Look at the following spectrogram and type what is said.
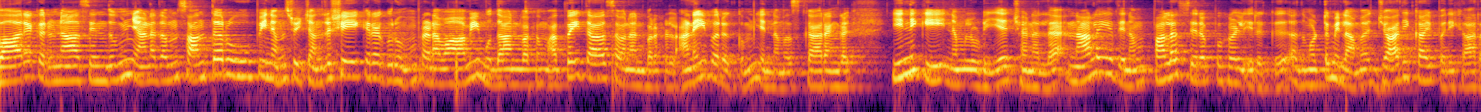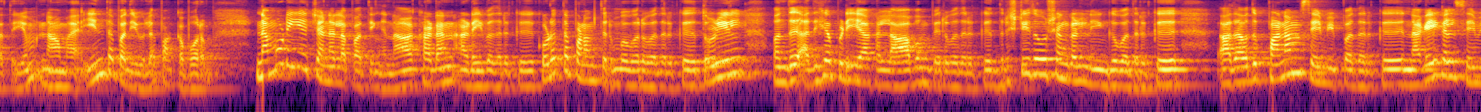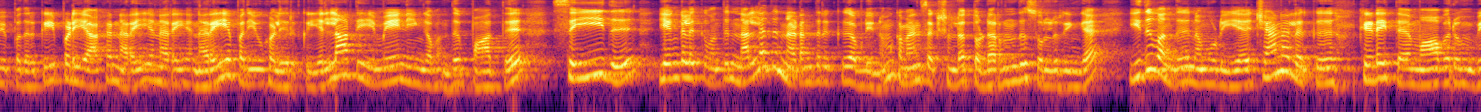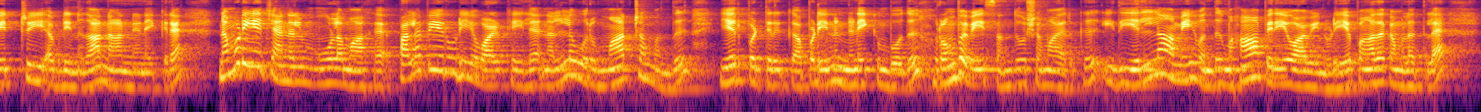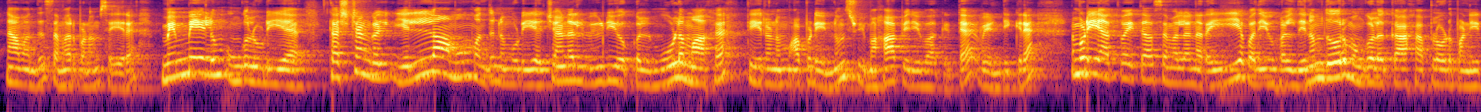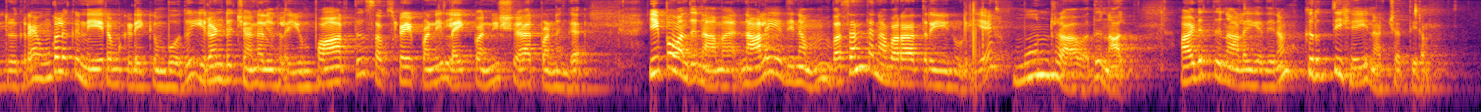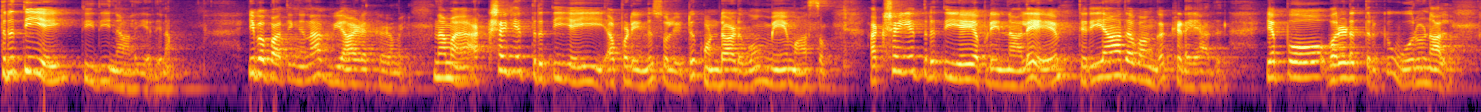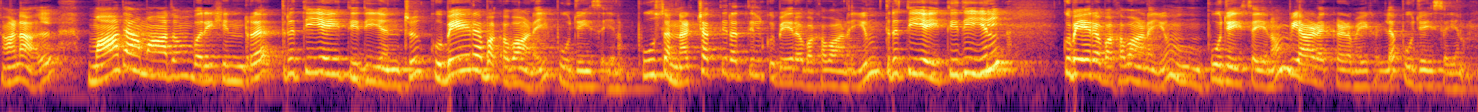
அபார கருணா சிந்தும் ஞானதம் சாந்தரூபினம் ஸ்ரீ சந்திரசேகர குரும் பிரணவாமி முதான்வகம் அத்வைதாசவ நண்பர்கள் அனைவருக்கும் என் நமஸ்காரங்கள். இன்னைக்கு நம்மளுடைய சேனலில் நாளைய தினம் பல சிறப்புகள் இருக்குது அது மட்டும் இல்லாமல் ஜாதிக்காய் பரிகாரத்தையும் நாம் இந்த பதிவில் பார்க்க போகிறோம் நம்முடைய சேனலில் பார்த்திங்கன்னா கடன் அடைவதற்கு கொடுத்த பணம் திரும்ப வருவதற்கு தொழில் வந்து அதிகப்படியாக லாபம் பெறுவதற்கு திருஷ்டி தோஷங்கள் நீங்குவதற்கு அதாவது பணம் சேமிப்பதற்கு நகைகள் சேமிப்பதற்கு இப்படியாக நிறைய நிறைய நிறைய பதிவுகள் இருக்குது எல்லாத்தையுமே நீங்கள் வந்து பார்த்து செய்து எங்களுக்கு வந்து நல்லது நடந்திருக்கு அப்படின்னும் கமெண்ட் செக்ஷனில் தொடர்ந்து சொல்லுறீங்க. இது வந்து நம்முடைய சேனலுக்கு கிடைத்த மாபெரும் வெற்றி அப்படின்னு தான் நான் நினைக்கிறேன். நம்முடைய சேனல் மூலமாக பல பேருடைய வாழ்க்கையில் நல்ல ஒரு மாற்றம் வந்து ஏற்பட்டிருக்கு அப்படின்னு நினைக்கும்போது ரொம்பவே சந்தோஷமாக இருக்குது இது எல்லாமே வந்து மகா பெரியவாவினுடைய பாதகமலத்தில் நான் வந்து சமர்ப்பணம் செய்கிறேன் மென்மேலும் உங்களுடைய கஷ்டங்கள் எல்லாமும் வந்து நம்முடைய சேனல் வீடியோக்கள் மூலமாக தீரணும் அப்படின்னும் ஸ்ரீ மகா பெரியவா கிட்ட வேண்டிக்கிறேன். நம்முடைய அத்வைதா செமல்ல நிறைய பதிவுகள் தினம்தோறும் உங்களுக்காக அப்லோடு பண்ணிட்டு இருக்கிறேன் உங்களுக்கு நேரம் கிடைக்கும் போது இரண்டு சேனல்களையும் பார்த்து சப்ஸ்கிரைப் பண்ணி லைக் பண்ணி ஷேர் பண்ணுங்கள் இப்போ வந்து நாம் நாளைய தினம் வசந்த நவராத்திரியினுடைய மூன்றாவது நாள். அடுத்து நாளைய தினம் கிருத்திகை நட்சத்திரம். திருத்தியை திதி நாளைய தினம். இப்போ பார்த்திங்கன்னா வியாழக்கிழமை. நம்ம அக்ஷய திருத்தியை அப்படின்னு சொல்லிட்டு கொண்டாடுவோம் மே மாதம் அக்ஷய திருத்தியை அப்படின்னாலே தெரியாதவங்க கிடையாது. எப்போ? வருடத்திற்கு ஒரு நாள். ஆனால் மாதா மாதம் வருகின்ற திருத்தியை திதியன்று குபேர பகவானை பூஜை செய்யணும். பூச நட்சத்திரத்தில் குபேர பகவானையும் திருத்தியை திதியில் குபேர பகவானையும் பூஜை செய்யணும். வியாழக்கிழமைகளில் பூஜை செய்யணும்.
